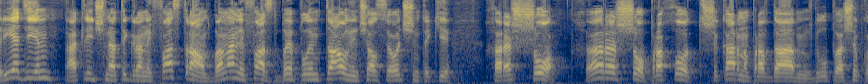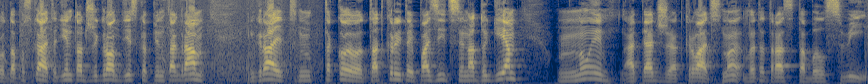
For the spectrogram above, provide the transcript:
3-1. Отлично отыгранный fast раунд. Банальный fast Б плента увенчался очень-таки хорошо. Хорошо, проход шикарно, правда, глупую ошибку допускает. Один тот же игрок, диско Пентаграм, играет на такой вот открытой позиции на дуге. Ну и, опять же, открывается. Но в этот раз это был Сви.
